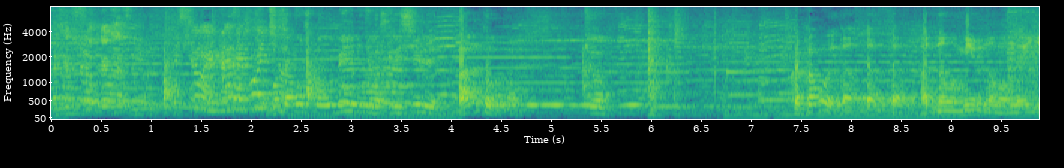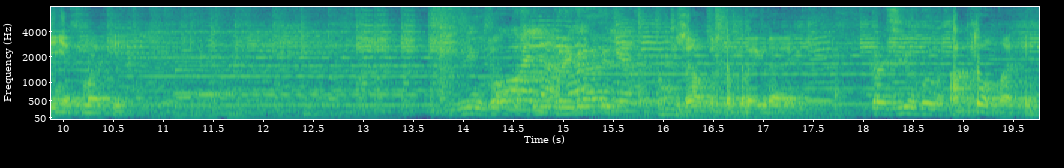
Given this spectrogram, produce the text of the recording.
Так и все, конец. Все, игра закончилась. Потому что убили, не воскресили. Артур, Че? каково это остаться одному мирному наедине с мафией? Ну, жалко, что мы проиграли. молодец. Жалко, что проиграли. Красиво было. А кто мафия?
